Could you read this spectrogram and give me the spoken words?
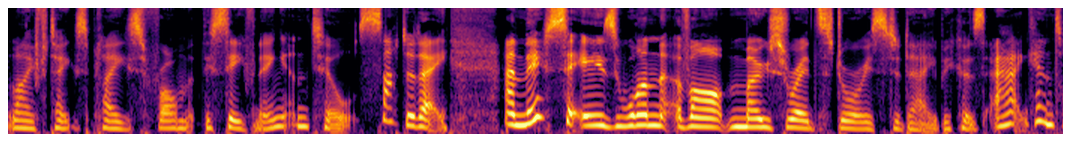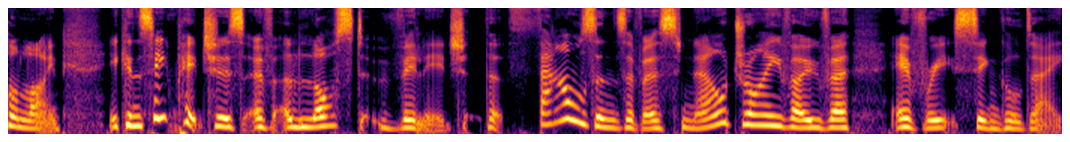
Life takes place from this evening until Saturday. And this is one of our most read stories today because at Kent Online you can see pictures of a lost village that thousands of us now drive over every single day.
